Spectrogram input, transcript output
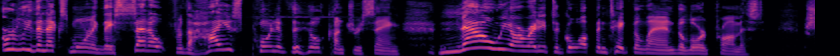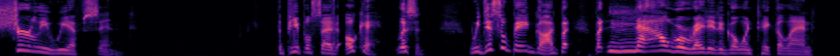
Early the next morning, they set out for the highest point of the hill country, saying, Now we are ready to go up and take the land the Lord promised. Surely we have sinned. The people said, Okay, listen, we disobeyed God, but, but now we're ready to go and take the land.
